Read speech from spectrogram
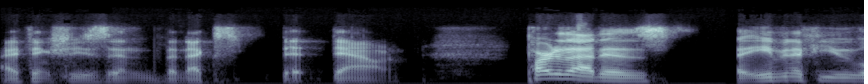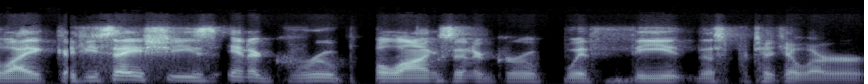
I think she's in the next bit down. Part of that is even if you like, if you say she's in a group, belongs in a group with the this particular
